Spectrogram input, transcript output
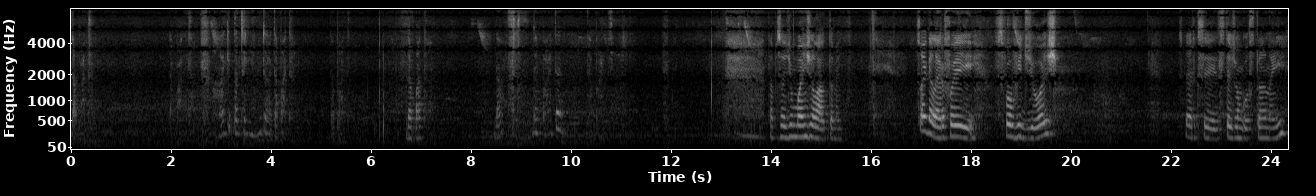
Dá pata. Dá pata. Ai, que patinha linda. Dá pata. Dá pata. Dá pata. Dá? Da pata? Da pata. Tá precisando de um banho gelado também. Isso aí, galera. Foi. Esse foi o vídeo de hoje. Espero que vocês estejam gostando aí.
